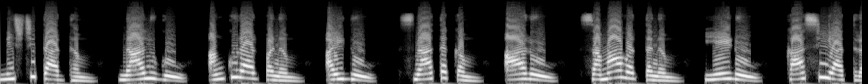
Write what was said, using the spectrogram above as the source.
నిశ్చితార్థం. నాలుగు అంకురార్పణం. ఐదు స్నాతకం. ఆరు సమావర్తనం. ఏడు కాశీయాత్ర.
